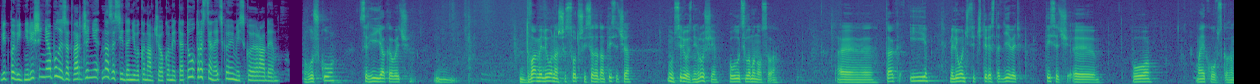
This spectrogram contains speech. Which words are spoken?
Відповідні рішення були затверджені на засіданні виконавчого комітету Тростянецької міської ради. Глушко Сергій Якович 2 мільйона 661 тисяча, ну, серйозні гроші по вулиці Ломоносова. Е, так, і мільйон 409 тисяч е, по Маяковського.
